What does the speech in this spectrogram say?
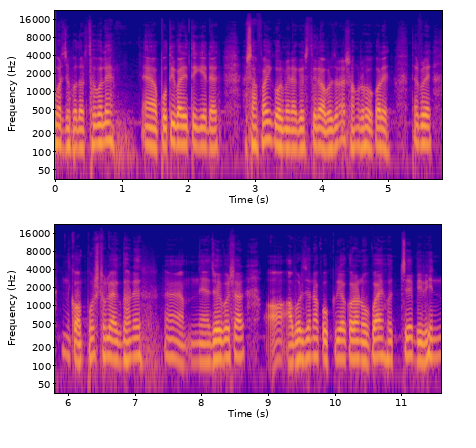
বর্জ্য পদার্থ বলে প্রতি বাড়িতে গিয়ে সাফাই কর্মীরা গৃহস্থলে আবর্জনা সংগ্রহ করে। তারপরে কম্পোস্ট হলো এক ধরনের জৈব সার। আবর্জনা প্রক্রিয়াকরণ উপায় হচ্ছে বিভিন্ন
